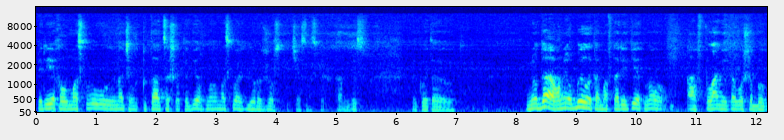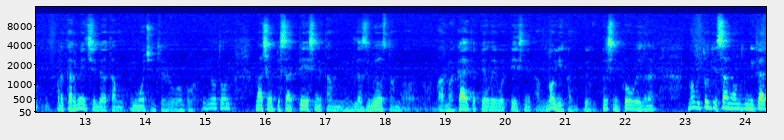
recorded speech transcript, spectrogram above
переехал в Москву и начал пытаться что-то делать, но Москва город жесткий, честно скажу. Там без какой-то... Ну да, у него было там авторитет, но а в плане того, чтобы прокормить себя, там ему очень тяжело было. И вот он начал писать песни там для звезд, там Арбакайте пел его песни, там многие там Преснякова играли. Но в итоге сам он никак,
